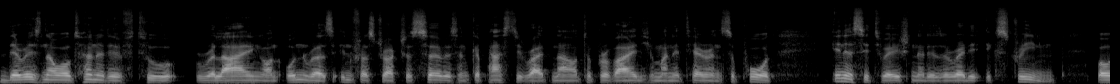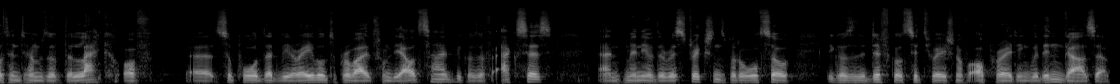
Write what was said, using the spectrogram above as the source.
there is no alternative to relying on UNRWA's infrastructure, service and capacity right now to provide humanitarian support in a situation that is already extreme, both in terms of the lack of uh, support that we are able to provide from the outside because of access, and many of the restrictions, but also because of the difficult situation of operating within Gaza.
